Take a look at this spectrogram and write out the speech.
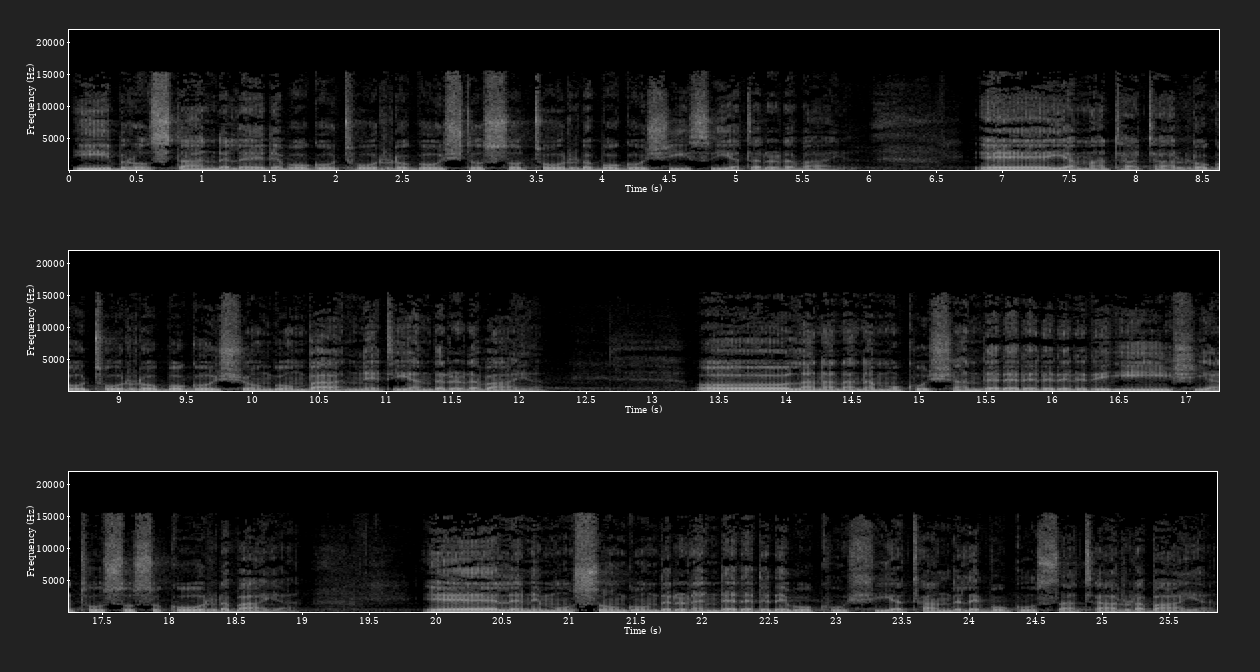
Ibro standele de bogo torro gosto sotor bogo shisi atarabaya. E yamatata rogo torro bogo shongomba neti andarabaya. Oh, la na na na moko shandererererere ishi atoso sokor rabaya. Ele ne moson gonderendere boko shia tandele boko satar rabaya.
